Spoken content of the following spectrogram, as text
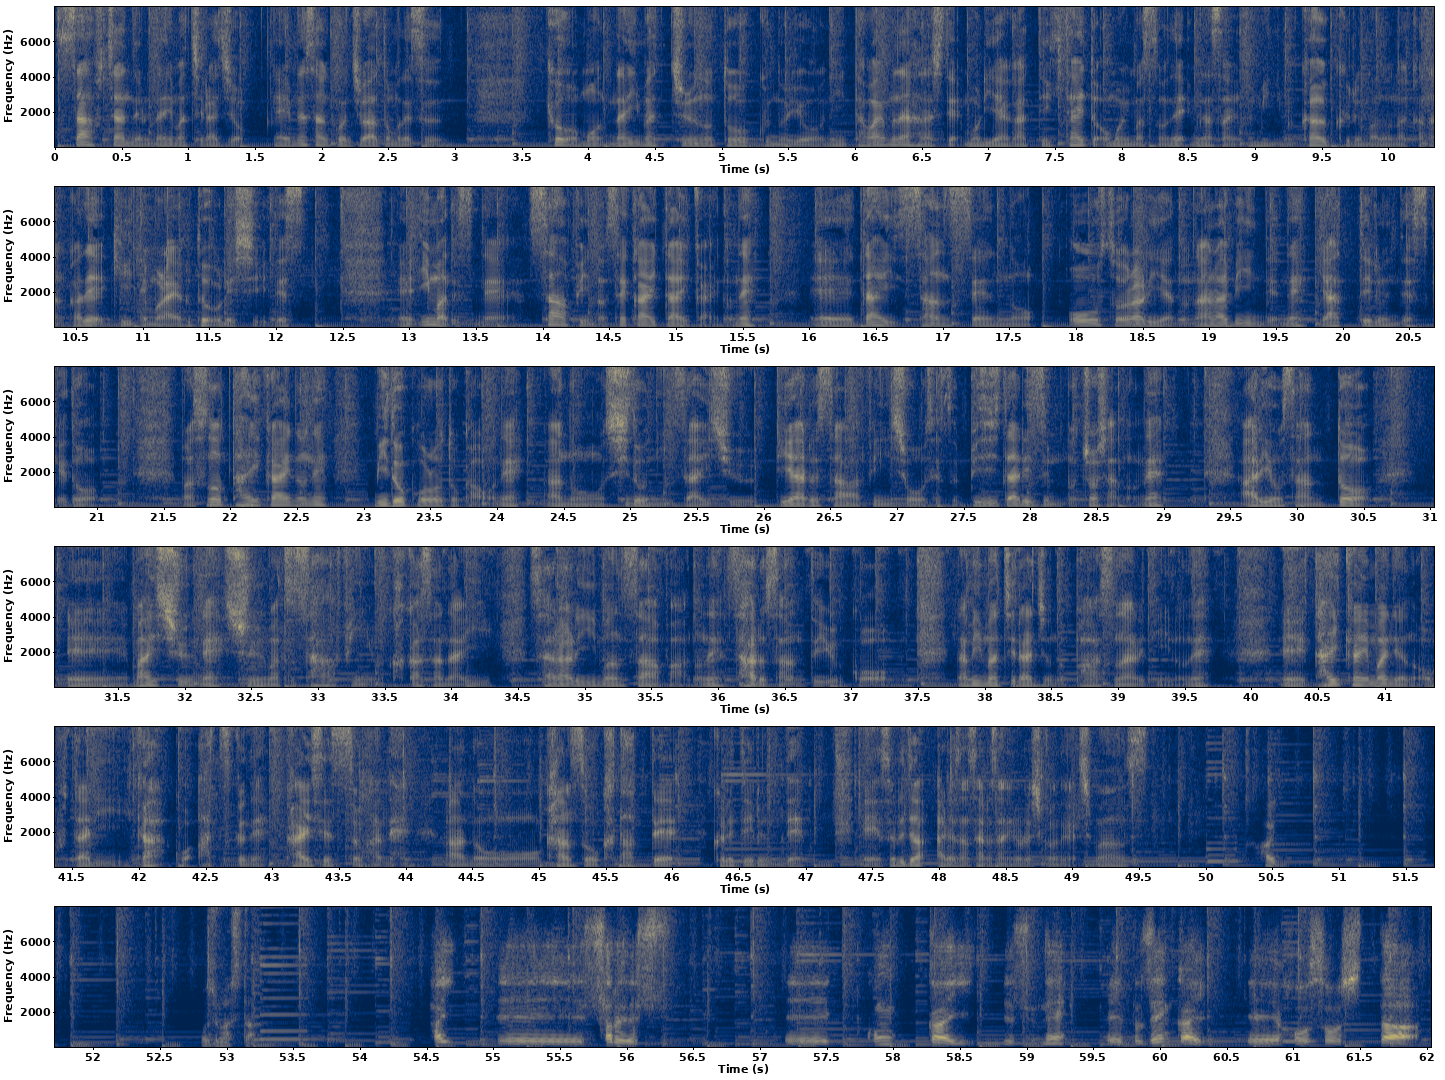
サーフチャンネル内町ラジオ、えー、皆さんこんにちはともです。今日も内町中のトークのようにたわいもない話で盛り上がっていきたいと思いますので皆さん海に向かう車の中なんかで聞いてもらえると嬉しいです、えー、今ですねサーフィンの世界大会のね、えー、第3戦のオーストラリアの並びんでねやってるんですけど、まあ、その大会のね見どころとかをねあのシドニー在住リアルサーフィン小説ビジタリズムの著者のね有オさんと、えー、毎週ね、週末サーフィンを欠かさないサラリーマンサーファーのね、サルさんっていうこう、波町ラジオのパーソナリティのね、えー、大会マニアのお二人がこう熱くね、解説とかね、あのー、感想を語ってくれているんで、えー、それでは有オさん、サルさんよろしくお願いします。はい。押しました。はい、えー、サルです。えー、今回ですね、えー、と前回、えー、放送した、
